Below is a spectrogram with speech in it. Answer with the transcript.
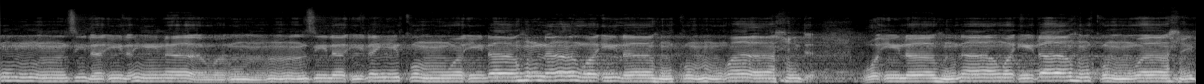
أنزل إلينا وأنزل إليكم وإلهنا وإلهكم واحد وإلهنا وإلهكم واحد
